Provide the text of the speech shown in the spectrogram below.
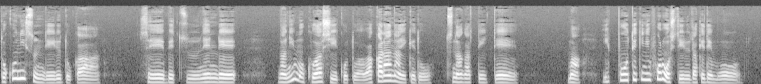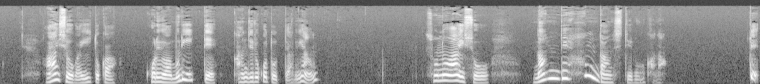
どこに住んでいるとか性別年齢何も詳しいことはわからないけどつながっていてまあ一方的にフォローしているだけでも相性がいいとかこれは無理って感じることってあるやん。その相性なんで判断してるんかな？って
